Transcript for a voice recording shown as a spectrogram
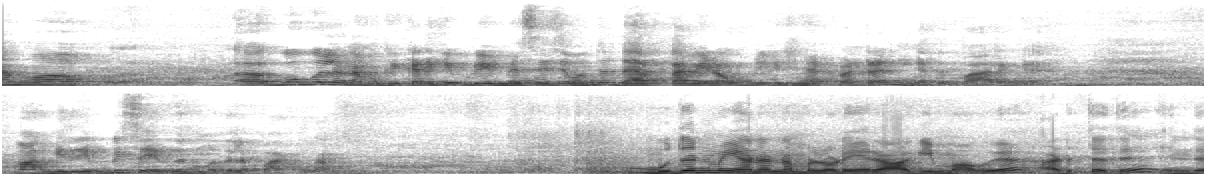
நம்ம கூகுளில் நமக்கு கிடைக்கக்கூடிய மெசேஜை வந்து டேரெக்டாகவே நான் உங்களுக்கு ஷேர் பண்ணுறேன் நீங்கள் அதை பாருங்கள் வாங்க இது எப்படி செய்கிறதுன்னு முதல்ல பார்க்கலாம். முதன்மையான நம்மளுடைய ராகி மாவு அடுத்தது இந்த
